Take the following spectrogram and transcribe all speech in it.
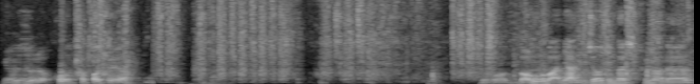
미온수를 넣고 섞어줘요. 그리고 너무 많이 안 지워진다 싶으면은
